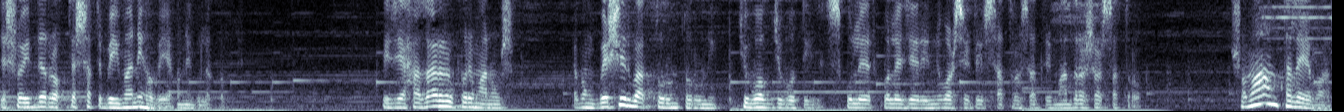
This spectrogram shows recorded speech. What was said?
যে শহীদদের রক্তের সাথে বেইমানি হবে, এখন এগুলো করবে। এই যে হাজারের উপরে মানুষ এবং বেশিরভাগ তরুণ তরুণী, যুবক, যুবতী, স্কুলের, কলেজের, ইউনিভার্সিটির ছাত্রছাত্রী, মাদ্রাসার ছাত্র, সমান তালে এবার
